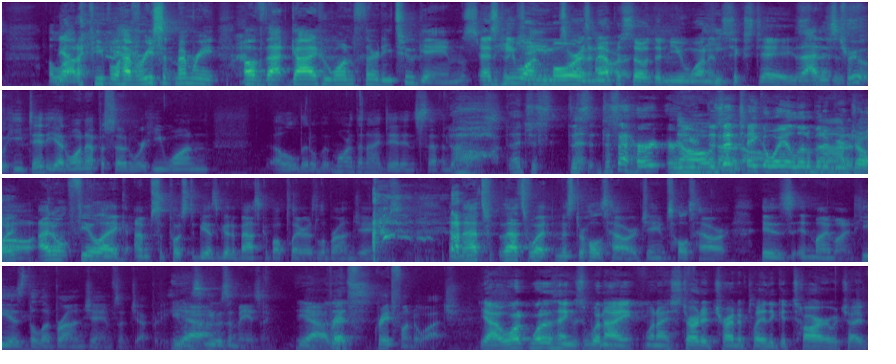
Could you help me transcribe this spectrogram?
a lot of people have recent memory of that guy who won 32 games. And Mr. he won James more in an episode than you won in He- six days. That is, is true. He did. He had one episode where he won a little bit more than I did in seven oh, days. Oh, that just does, does that hurt or No, you, does not that at take all. away a little bit of your joy? all. I don't feel like I'm supposed to be as good a basketball player as LeBron James. and that's that's what Mr. Holzhauer, James Holzhauer, is in my mind. He is the LeBron James of Jeopardy. He Yeah. was he was amazing. Yeah, Great, that's great fun to watch. yeah. One, one of the things when I when I started trying to play the guitar, which I've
